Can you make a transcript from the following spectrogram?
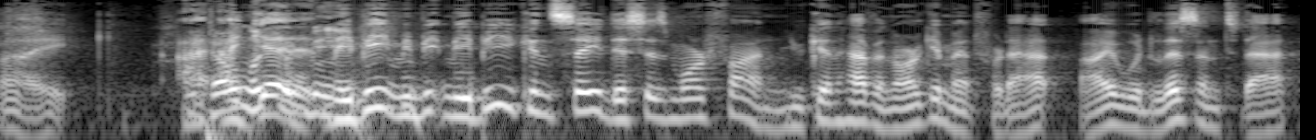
Like, I, I, get it. Maybe, maybe, maybe you can say this is more fun. You can have an argument for that. I would listen to that.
